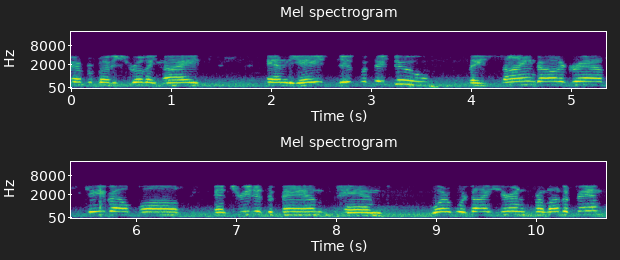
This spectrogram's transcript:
everybody's really nice, and the A's did what they do. They signed autographs, gave out balls, and treated the fans. And what was I hearing from other fans?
